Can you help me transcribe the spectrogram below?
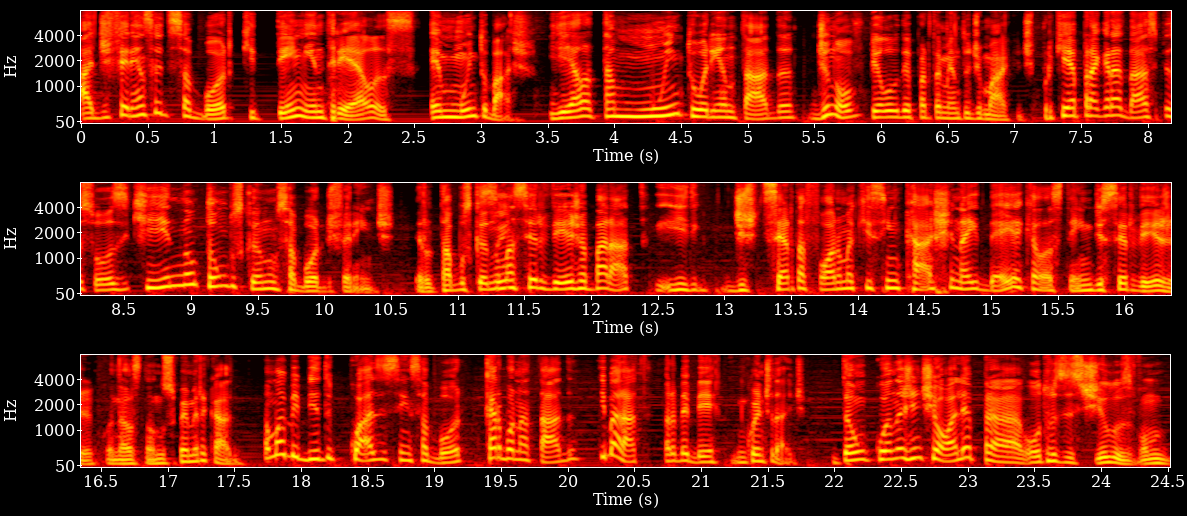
A diferença de sabor que tem entre elas é muito baixa. E ela tá muito orientada, de novo, pelo departamento de marketing, porque é para agradar as pessoas que não estão buscando um sabor diferente. Ela tá buscando Sim. uma cerveja barata e de certa forma que se encaixe na ideia que elas têm de cerveja quando elas estão no supermercado. É uma bebida quase sem sabor, carbonatada e barata para beber em quantidade. Então, quando a gente olha para outros estilos, vamos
